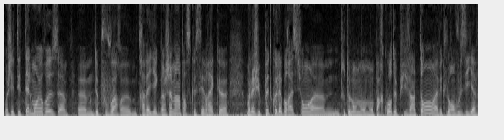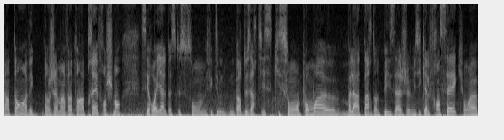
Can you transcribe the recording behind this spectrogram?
Moi, j'étais tellement heureuse de pouvoir travailler avec Benjamin parce que c'est vrai que moi là, j'ai eu peu de collaborations tout au long de mon, mon, parcours depuis 20 ans, avec Laurent Voulzy il y a 20 ans, avec Benjamin 20 ans après, franchement, c'est royal parce que ce sont effectivement d'une part deux artistes qui sont pour moi, euh, voilà, à part dans le paysage musical français, qui ont euh,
